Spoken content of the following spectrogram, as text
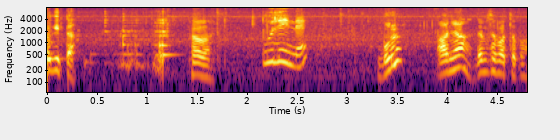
여기 있다. 봐봐. 물이네. 물? 아니야. 냄새 맡아봐.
